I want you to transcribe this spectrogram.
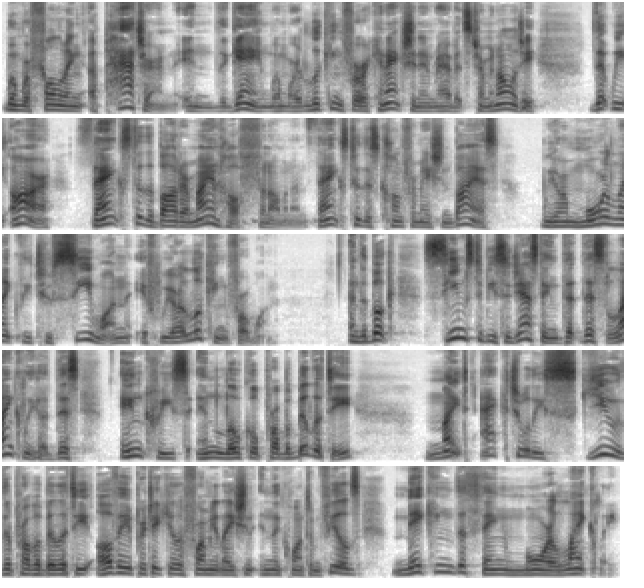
when we're following a pattern in the game, when we're looking for a connection in Rabbit's terminology, that we are, thanks to the Baader-Meinhof phenomenon, thanks to this confirmation bias, we are more likely to see one if we are looking for one. And the book seems to be suggesting that this likelihood, this increase in local probability, might actually skew the probability of a particular formulation in the quantum fields, making the thing more likely.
